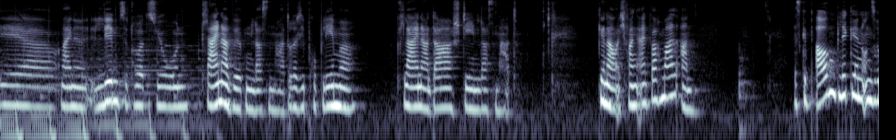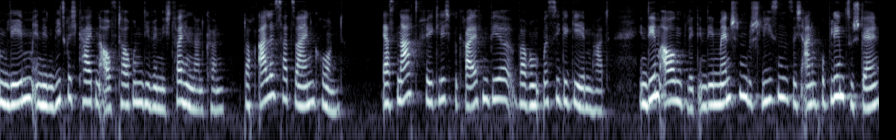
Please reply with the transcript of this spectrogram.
der meine Lebenssituation kleiner wirken lassen hat oder die Probleme kleiner dastehen lassen hat. Genau, ich fange einfach mal an. Es gibt Augenblicke in unserem Leben, in denen Widrigkeiten auftauchen, die wir nicht verhindern können. Doch alles hat seinen Grund. Erst nachträglich begreifen wir, warum es sie gegeben hat. In dem Augenblick, in dem Menschen beschließen, sich einem Problem zu stellen,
